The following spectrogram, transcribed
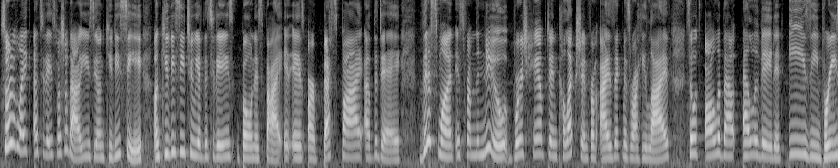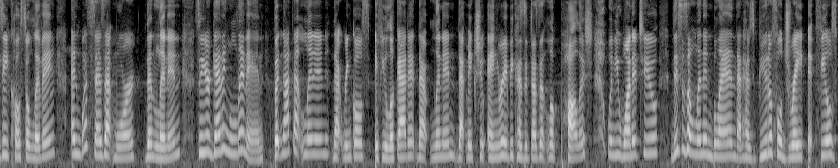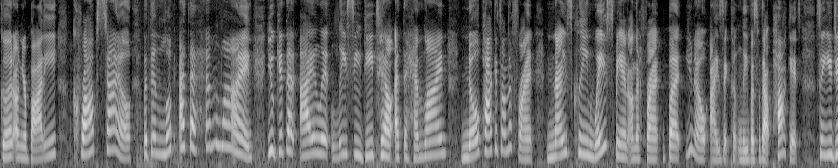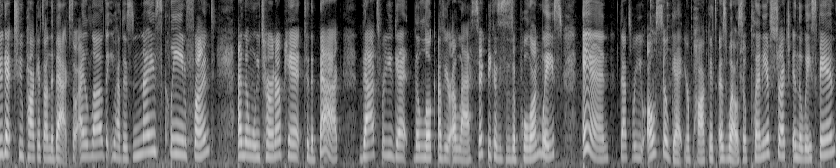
Sort of like a today's special value you see on QVC. On QVC2, we have the today's bonus buy. It is our best buy of the day. This one is from the new Bridgehampton collection from Isaac Mizrahi Live. So it's all about elevated, easy, breezy coastal living. And what says that more than linen? So you're getting linen, but not that linen that wrinkles if you look at it, that linen that makes you angry because it doesn't look polished when you want it to. This is a linen blend that has beautiful drape. It feels good on your body, crop style. But then look at the hemline. You get that eyelet lacy detail at the hemline. No pockets on the front. Nice clean waistband on the front. But you know, Isaac couldn't leave us without pockets. So you do get two pockets on the back. So I love that you have this nice clean front. And then when we turn our pant to the back, that's where you get the look of your elastic because this is a pull-on waist and that's where you also get your pockets as well. So plenty of stretch in the waistband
